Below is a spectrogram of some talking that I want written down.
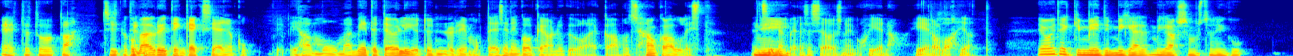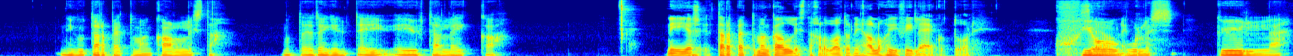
että tuota, sitten... No kun mä yritin keksiä joku ihan muu, mä mietin, että öljytynnyri, mutta ei se niin oikein ole nykyaikaa, mutta se on kallista. Et niin. Siinä mielessä se olisi niin kuin hieno, hieno lahja. Joo, itsekin mietin, mikä, mikä on semmoista niin kuin, niin kuin tarpeettoman kallista, mutta jotenkin nyt ei, ei yhtään leikkaa. Niin, jos tarpeettoman kallista haluaa tuon ihan lohifileen kuin tuon. Niin Joo, niin kuule, kyllä.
